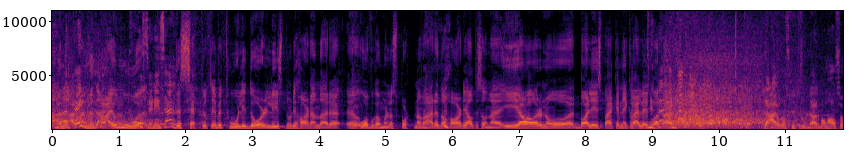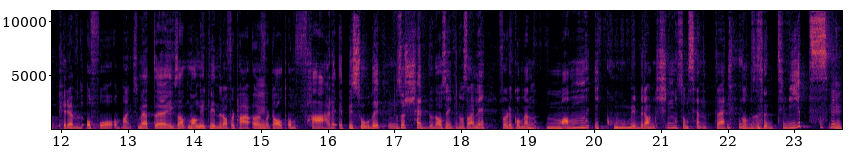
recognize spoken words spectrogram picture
Men det, er, men det er jo noe? Det setter jo TV 2 litt dårlig lys når de har den der eh, overgangen mellom sporten og været. Da har de alltid sånne Ja, har du noe ball i spekken i kveld i sporten? Det er jo ganske utrolig her. Man har altså prøvd å få oppmerksomhet. eh, ikke sant? Mange kvinner har fortalt, Mm. om fæle episoder. Men så skjedde det altså ikke noe særlig før det kom en mann i komibransjen som sendte noen tweets. Mm.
